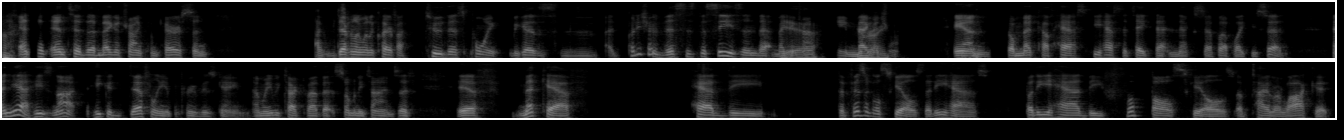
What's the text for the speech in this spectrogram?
and, to, and to the Megatron comparison, I definitely want to clarify to this point because I'm pretty sure this is the season that Megatron Yeah, became you're right. Megatron, and so Metcalf has he has to take that next step up, like you said. And yeah, he's not. He could definitely improve his game. I mean, we talked about that so many times. If if Metcalf had the the physical skills that he has, but he had the football skills of Tyler Lockett,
